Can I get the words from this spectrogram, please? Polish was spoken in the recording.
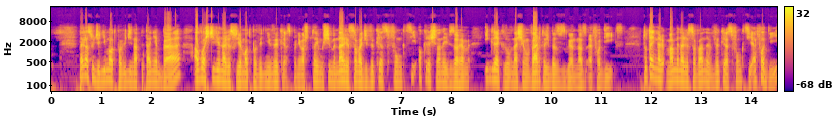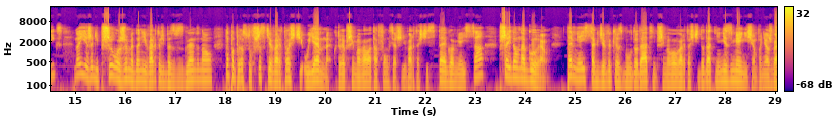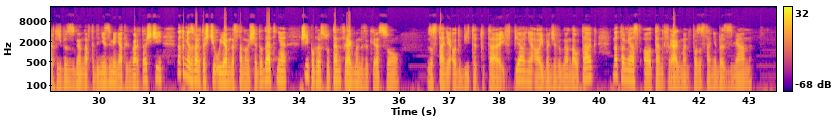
Teraz udzielimy odpowiedzi na pytanie B, a właściwie narysujemy odpowiedni wykres, ponieważ tutaj musimy narysować wykres funkcji określonej wzorem y równa się wartość bezwzględna z f od x. Tutaj mamy narysowany wykres funkcji f od x, no i jeżeli przyłożymy do niej wartość bezwzględną, to po prostu wszystkie wartości ujemne, które przyjmowała ta funkcja, czyli wartości z tego miejsca, przejdą na górę. Te miejsca, gdzie wykres był dodatni, przyjmował wartości dodatnie, nie zmieni się, ponieważ wartość bezwzględna wtedy nie zmienia tych wartości, natomiast wartości ujemne staną się dodatnie, czyli po prostu ten fragment wykresu zostanie odbity tutaj w pionie, o i będzie wyglądał tak, natomiast o ten fragment pozostanie bez zmian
